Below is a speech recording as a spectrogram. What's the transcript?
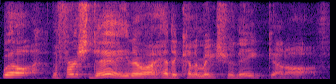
Well, the first day, you know, I had to kind of make sure they got off.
